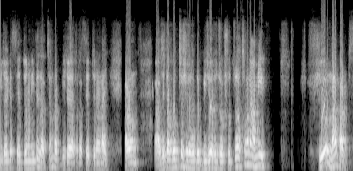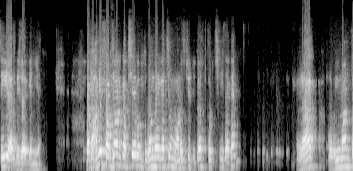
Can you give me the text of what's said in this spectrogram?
বিজয়কে সেফ জোনে নিতে যাচ্ছেন বাট বিজয় এতটা সেফ জোনে নাই। কারণ যেটা হচ্ছে সেটা সাথে বিজয়ের যোগসূত্র আছে মানে আমি শিওর না বাট সিরিয়াস বিজয়কে নিয়ে। বাট আমি ফরজানার কাছে এবং তুফান ভাইয়ের কাছে অনেস্টলি রিকোয়েস্ট করছি, দেখেন, রাগ, অভিমান তো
